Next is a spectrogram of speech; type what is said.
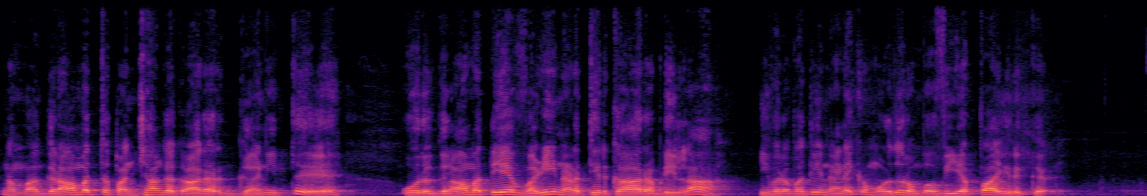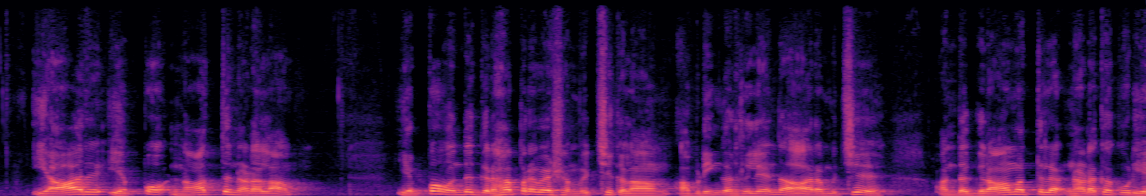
நம்ம கிராமத்து பஞ்சாங்கக்காரர் கணித்து ஒரு கிராமத்தையே வழி நடத்தியிருக்கார் அப்படின்லாம் இவரை பற்றி நினைக்கும் பொழுது ரொம்ப வியப்பாக இருக்குது யார் எப்போ நாற்று நடலாம் எப்போ வந்து கிரகப்பிரவேசம் வச்சுக்கலாம் அப்படிங்கிறதுலேருந்து ஆரம்பித்து அந்த கிராமத்தில் நடக்கக்கூடிய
